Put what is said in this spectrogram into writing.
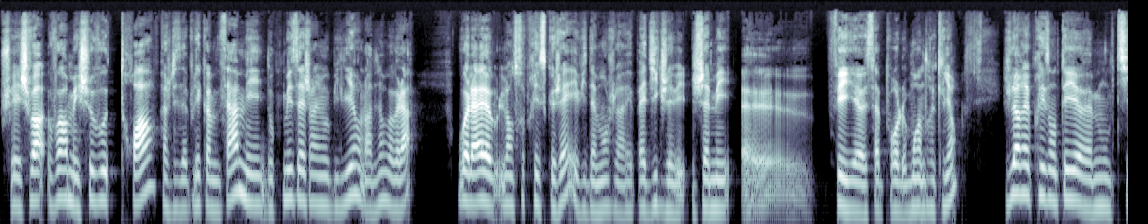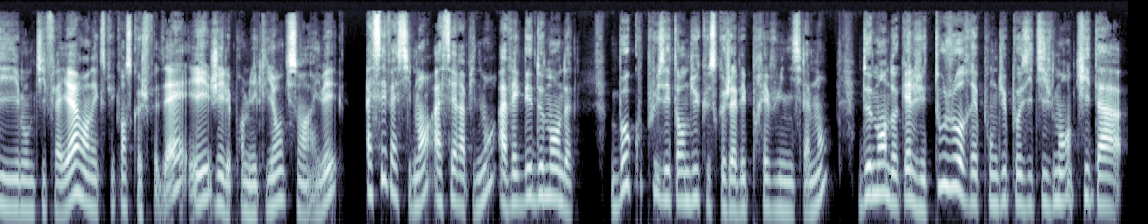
Je suis allée voir mes chevaux de Troie, enfin je les appelais comme ça, mais donc mes agents immobiliers en leur disant bah, voilà, voilà l'entreprise que j'ai. Évidemment je leur ai pas dit que j'avais jamais euh, fait euh, ça pour le moindre client. Je leur ai présenté mon petit mon petit flyer en expliquant ce que je faisais et j'ai les premiers clients qui sont arrivés assez facilement, assez rapidement, avec des demandes beaucoup plus étendues que ce que j'avais prévu initialement, demandes auxquelles j'ai toujours répondu positivement, quitte à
